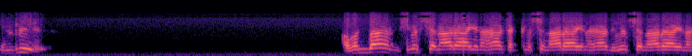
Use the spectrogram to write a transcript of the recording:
என்று அவன்தான் சிவச நாராயணா சக்கரச நாராயணா திவச நாராயணா.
